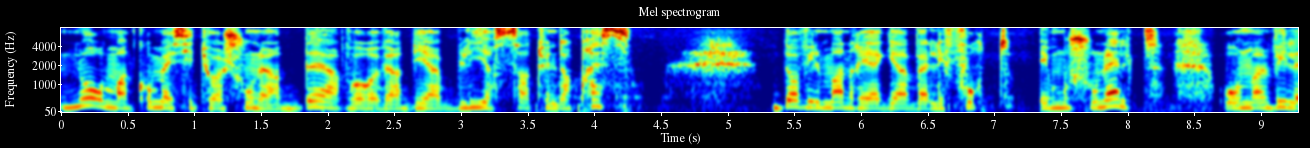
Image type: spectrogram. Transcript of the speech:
når man kommer i situasjoner der våre verdier blir satt under press, da vil man reagere veldig fort emosjonelt, og man vil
